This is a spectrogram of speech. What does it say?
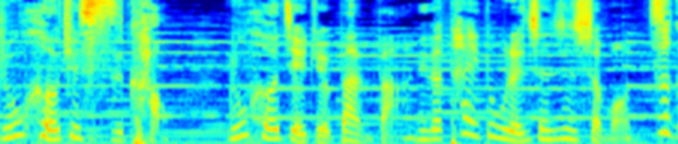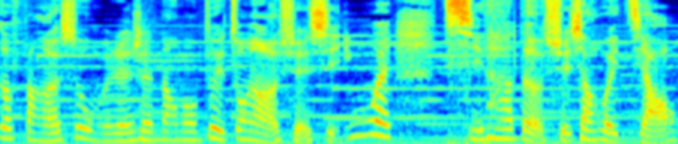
如何去思考，如何解决办法，你的态度人生是什么？这个反而是我们人生当中最重要的学习，因为其他的学校会教，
